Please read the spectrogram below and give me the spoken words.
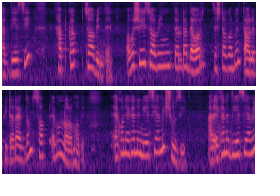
আর দিয়েছি হাফ কাপ সয়াবিন তেল। অবশ্যই সয়াবিন তেলটা দেওয়ার চেষ্টা করবেন, তাহলে পিঠাটা একদম সফট এবং নরম হবে। এখন এখানে নিয়েছি আমি সুজি। আর এখানে দিয়েছি আমি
